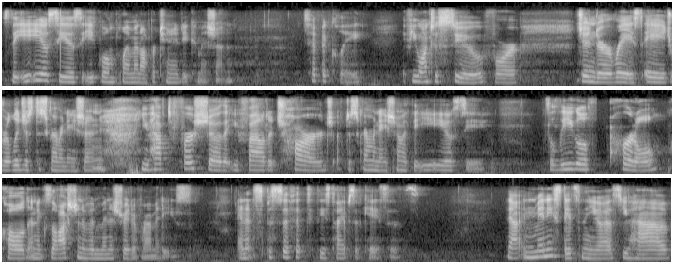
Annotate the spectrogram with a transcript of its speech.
So the EEOC is the Equal Employment Opportunity Commission. Typically, if you want to sue for gender, race, age, religious discrimination, you have to first show that you filed a charge of discrimination with the EEOC. It's a legal hurdle called an exhaustion of administrative remedies and it's specific to these types of cases. Now, in many states in the US, you have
